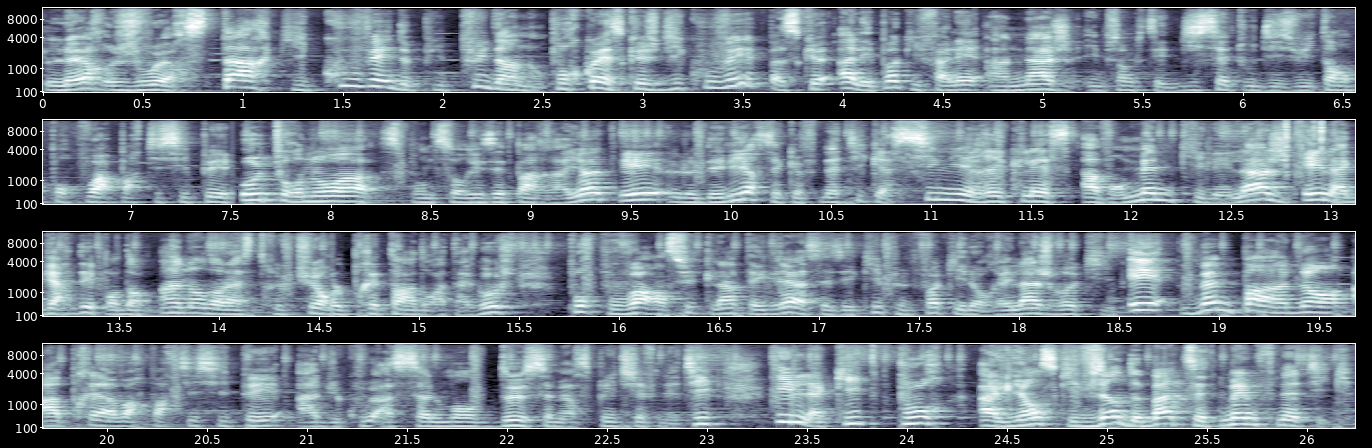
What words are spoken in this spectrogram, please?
leur joueur star qui couvait depuis plus d'un an. Pourquoi est-ce que je dis couver Parce qu'à l'époque, il fallait un âge, il me semble que c'était 17 ou 18 ans, pour pouvoir participer au tournoi sponsorisé par Riot. Et le délire, c'est que Fnatic a signé Reckless avant même qu'il ait l'âge et l'a gardé pendant un an dans la structure, le prêtant à droite à gauche, pour pouvoir l'intégrer à ses équipes une fois qu'il aurait l'âge requis. Et même pas un an après avoir participé à du coup à seulement deux Summer Split chez Fnatic, il la quitte pour Alliance qui vient de battre cette même Fnatic.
